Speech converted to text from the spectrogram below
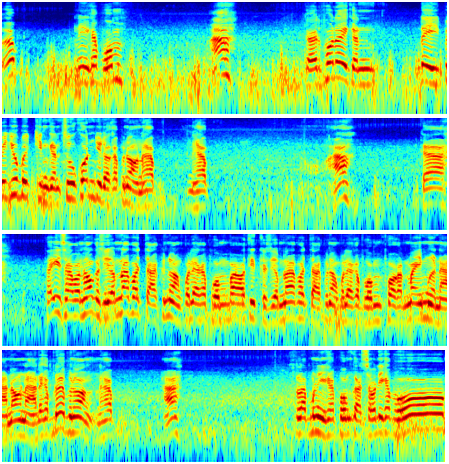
เอ๊บนี่ครับผมอะการพอได้กันได้ไปอยู่ไปกินกันสู่คนอยู่ดอกครับพี่น้องนะครับ นี่ครับอะกา ถ้าอีสานบ้านเฮาก็สิอำนาจพระจากพี่น้องไปแล้วครับผมบ่าวอาทิตย์ก็สิอำนาจพระจากพี่น้องไปแล้วครับผมพอกันไม่เมื่อหนาน้องหนานะครับเด้อพี่น้องนะครับอะสำหรับมื้อนี้ครับผมก็สวัสดีครับผม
